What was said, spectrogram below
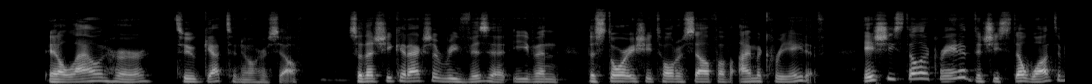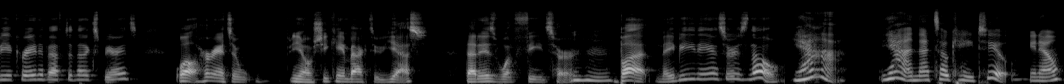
it allowed her to get to know herself. so that she could actually revisit even the story she told herself of I'm a creative. Is she still a creative? Did she still want to be a creative after that experience? Well, her answer, you know, she came back to yes, that is what feeds her. Mhm. But maybe the answer is no. Yeah. Yeah. And that's okay too, you know?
